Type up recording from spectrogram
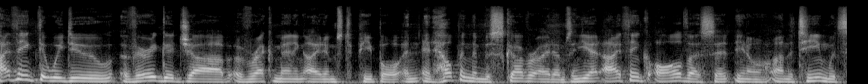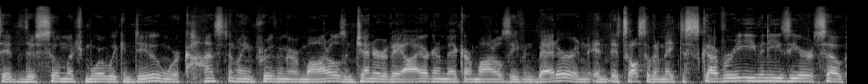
I think that we do a very good job of recommending items to people and, and, helping them discover items. And yet, I think all of us, at, you know, on the team would say that there's so much more we can do, and we're constantly improving our models. And generative AI are going to make our models even better, and, and it's also going to make discovery even easier. So,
